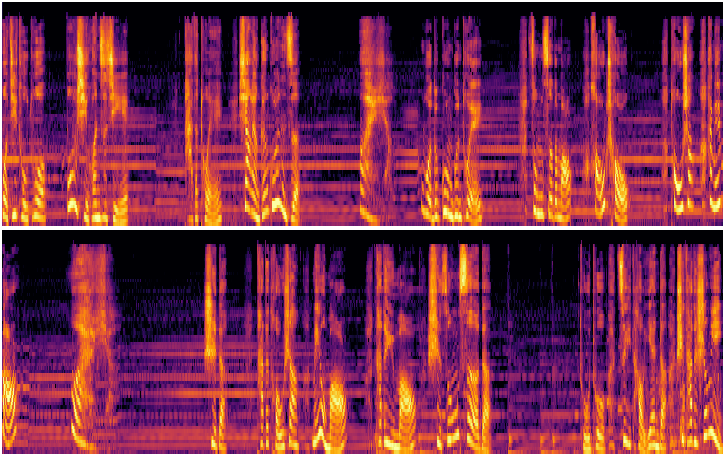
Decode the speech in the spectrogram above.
火鸡图图。不喜欢自己，他的腿像两根棍子。哎呀，我的棍棍腿，棕色的毛好丑，头上还没毛。哎呀，是的，他的头上没有毛，他的羽毛是棕色的。图图最讨厌的是他的声音。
